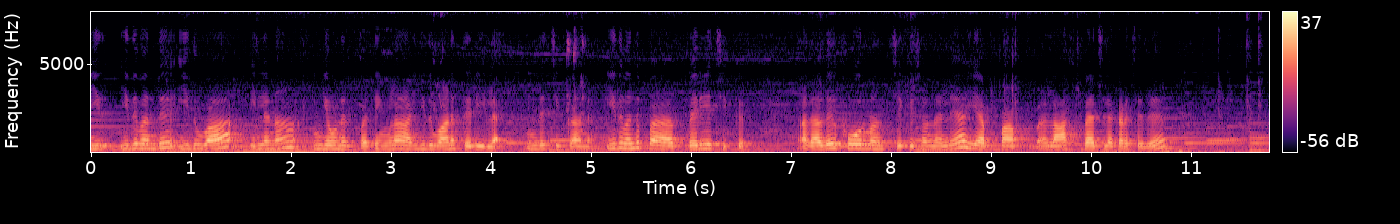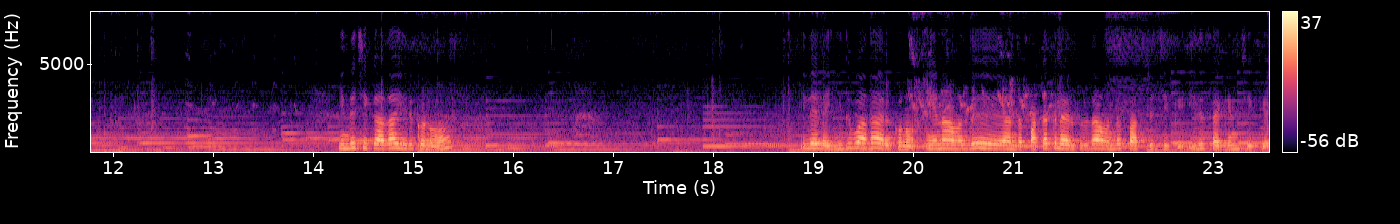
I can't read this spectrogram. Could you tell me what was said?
இது இது வந்து இதுவா இல்லைன்னா இங்கே ஒன்று இருக்குது பார்த்தீங்களா? இதுவான்னு தெரியல. இந்த சிக்கான்னு இது வந்து ப பெரிய சிக்கு. அதாவது ஃபோர் மந்த்ஸ் சிக்கு சொன்னேன் இல்லையா? எப்போ லாஸ்ட் பேட்சில் கிடச்சிது. இந்த சிக்காக தான் இருக்கணும். இல்லை இல்லை இதுவாக தான் இருக்கணும். ஏன்னா வந்து அந்த பக்கத்தில் இருக்கிறது தான் வந்து ஃபஸ்ட்டு சிக்கு. இது செகண்ட் சிக்கு.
